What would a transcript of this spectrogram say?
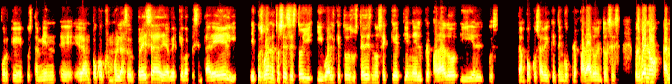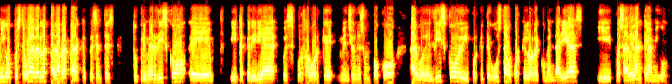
porque pues también era un poco como la sorpresa de a ver qué va a presentar él y, y pues bueno, entonces estoy igual que todos ustedes, no sé qué tiene él preparado y él pues tampoco sabe qué tengo preparado. Entonces, pues bueno, amigo, pues te voy a dar la palabra para que presentes tu primer disco eh, y te pediría pues por favor que menciones un poco algo del disco y por qué te gusta o por qué lo recomendarías y pues adelante amigo.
